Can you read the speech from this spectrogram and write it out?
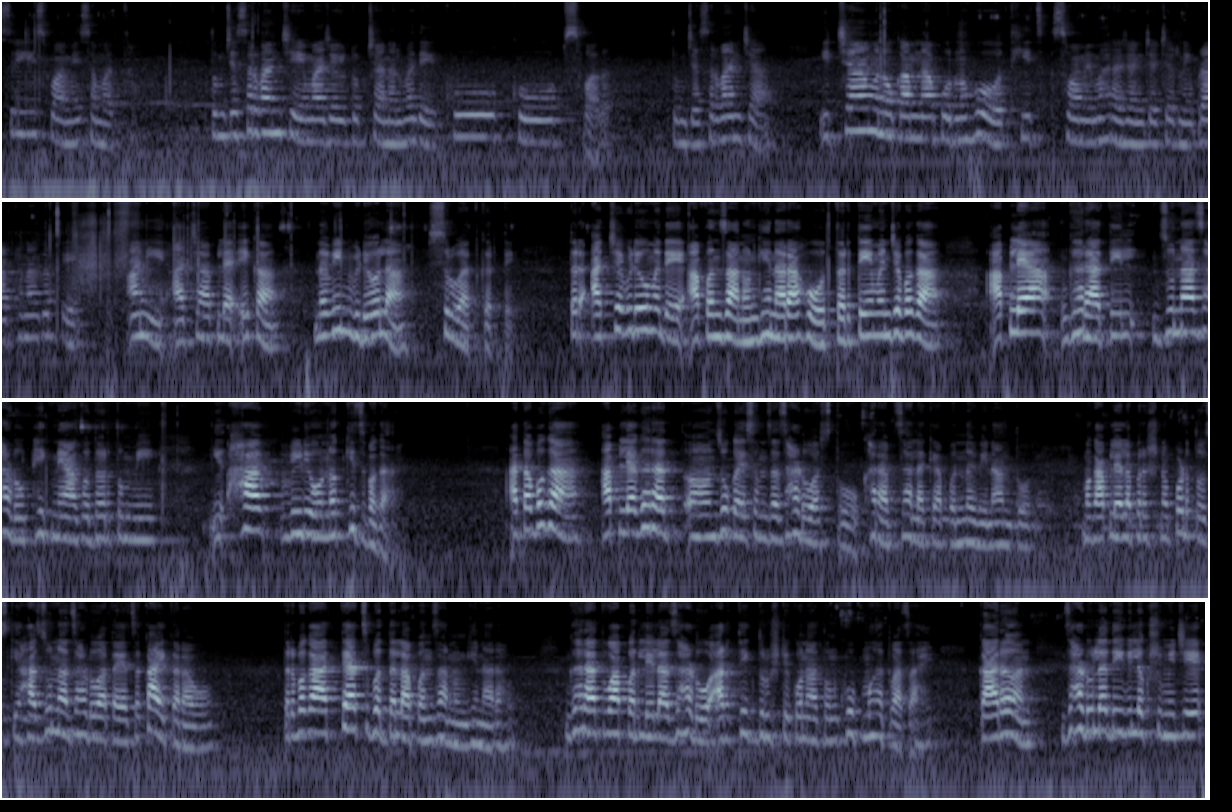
श्री स्वामी समर्थ. तुमचे सर्वांचे माझ्या यूट्यूब चॅनलमध्ये खूप खूप स्वागत. तुमच्या सर्वांच्या इच्छा मनोकामना पूर्ण होत हीच स्वामी महाराजांच्या चरणी प्रार्थना करते आणि आजच्या आपल्या एका नवीन व्हिडिओला सुरुवात करते. तर आजच्या व्हिडिओमध्ये आपण जाणून घेणार आहोत तर ते म्हणजे बघा आपल्या घरातील जुना झाडू फेकण्या अगोदर तुम्ही हा व्हिडिओ नक्कीच बघा. आता बघा आपल्या घरात जो काही समजा झाडू असतो खराब झाला की आपण नवीन आणतो. मग आपल्याला प्रश्न पडतोच की हा जुना झाडू आता याचं काय करावं? तर बघा त्याचबद्दल आपण जाणून घेणार आहोत. घरात वापरलेला झाडू आर्थिक दृष्टिकोनातून खूप महत्त्वाचा आहे. कारण झाडूला देवी लक्ष्मीचे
